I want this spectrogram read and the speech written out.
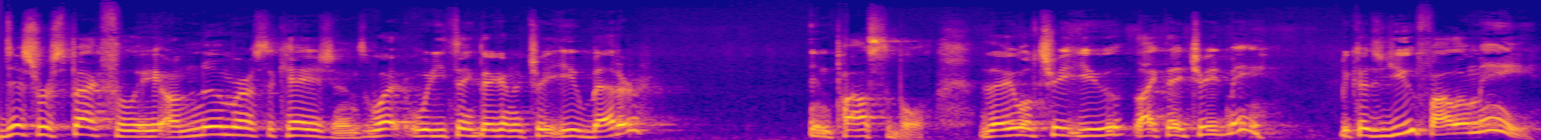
disrespectfully on numerous occasions, what would you think they're going to treat you better? Impossible. They will treat you like they treat me because you follow me.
